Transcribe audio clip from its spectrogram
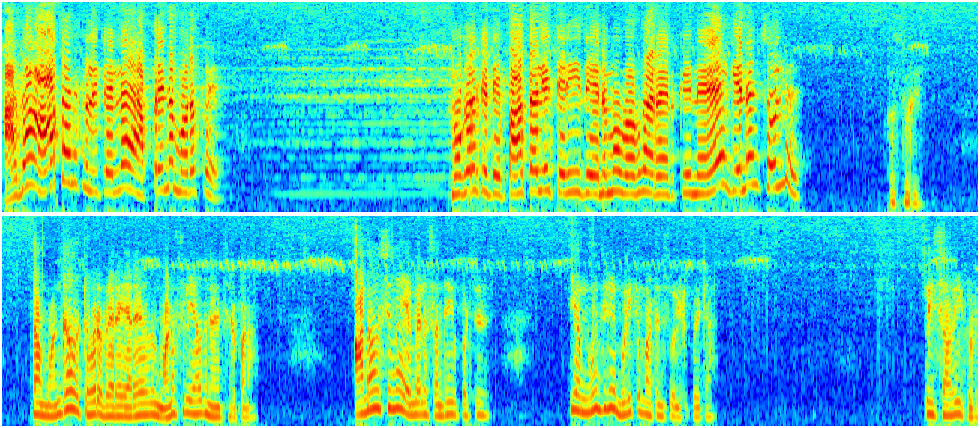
அதான் ஆத்தான்னு சொல்லிட்டேல்ல அப்புறம் என்ன முறப்பு? முகரக்கட்டைய பார்த்தாலே தெரியுது என்னமோ விவகாரம் இருக்குன்னு. என்னன்னு சொல்லு. கஸ்தூரி நான் மங்காவை தவிர வேற யாரையாவது மனசுலயாவது நினைச்சிருப்பேனா? அனாவசியமா என் மேல சந்தேகப்பட்டு என் மூஞ்சிலே முடிக்க மாட்டேன்னு சொல்லிட்டு போயிட்டா. நீ சாவி கொடு.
